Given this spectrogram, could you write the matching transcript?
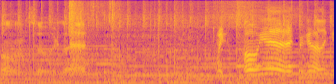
bomb, so there's that. Wait. Oh yeah, I forgot.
